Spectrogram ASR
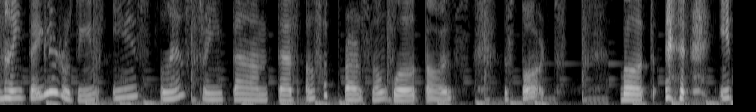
My daily routine is less strict than that of a person who does sports, but it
